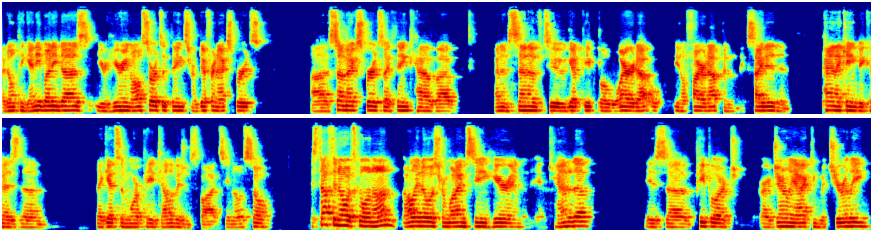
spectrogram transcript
I don't think anybody does. You're hearing all sorts of things from different experts. Uh, some experts, I think, have uh, an incentive to get people wired up, you know, fired up and excited and panicking because um, gets them more paid television spots, you know. So it's tough to know what's going on. All I know is from what I'm seeing here in, in Canada is uh, people are are generally acting maturely,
